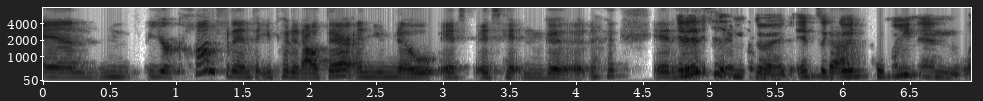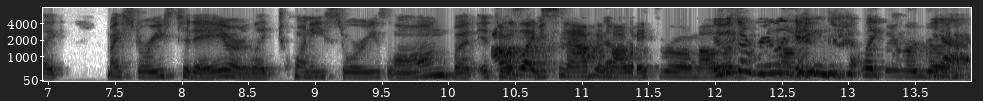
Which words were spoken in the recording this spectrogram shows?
and you're confident that you put it out there and you know it's it's hitting good. It, it is hitting good. It's a yeah. good point and like my stories today are like 20 stories long but it's i was like snapping my way through them it was like, a really um, like they were good. yeah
